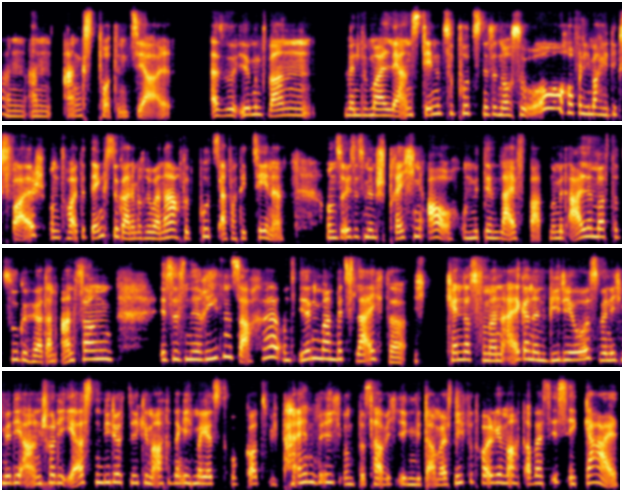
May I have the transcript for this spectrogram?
an, an Angstpotenzial. Also irgendwann wenn du mal lernst, Zähne zu putzen, ist es noch so, oh, hoffentlich mache ich nichts falsch. Und heute denkst du gar nicht mehr drüber nach. Du putzt einfach die Zähne. Und so ist es mit dem Sprechen auch und mit dem Live-Button und mit allem, was dazugehört. Am Anfang ist es eine Riesensache und irgendwann wird es leichter. Ich kenne das von meinen eigenen Videos. Wenn ich mir die anschaue, die ersten Videos, die ich gemacht habe, denke ich mir jetzt, oh Gott, wie peinlich. Und das habe ich irgendwie damals nicht so toll gemacht. Aber es ist egal.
